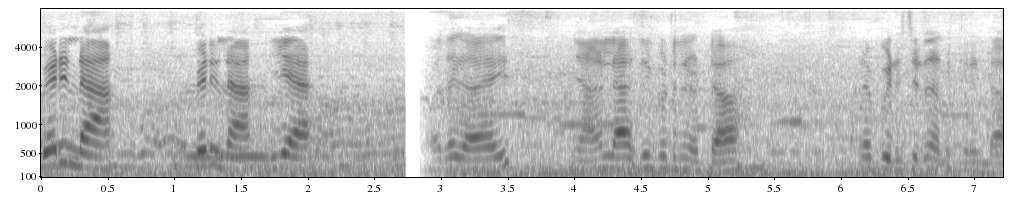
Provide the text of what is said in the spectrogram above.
പേടിണ്ടാ? പേടിണ്ടാ? ഇല്ല? അതെ ഗൈസ് ഞാൻ ലാജി കുട്ടനെ കേട്ടോ എന്നെ പിടിച്ചിട്ട് നടക്കുന്നുണ്ടോ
